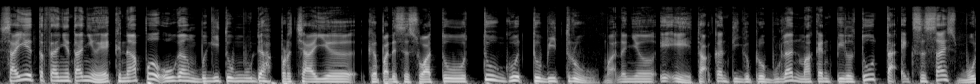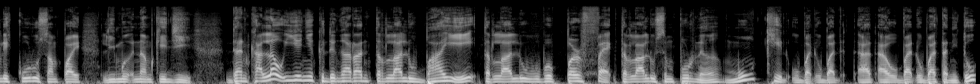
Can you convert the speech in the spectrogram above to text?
saya tertanya-tanya eh kenapa orang begitu mudah percaya kepada sesuatu too good to be true? Maknanya eh eh takkan 30 bulan makan pil tu tak exercise boleh kurus sampai 5 6 kg. Dan kalau ianya kedengaran terlalu baik, terlalu perfect, terlalu sempurna, mungkin ubat-ubat uh, ubat-ubatan itu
